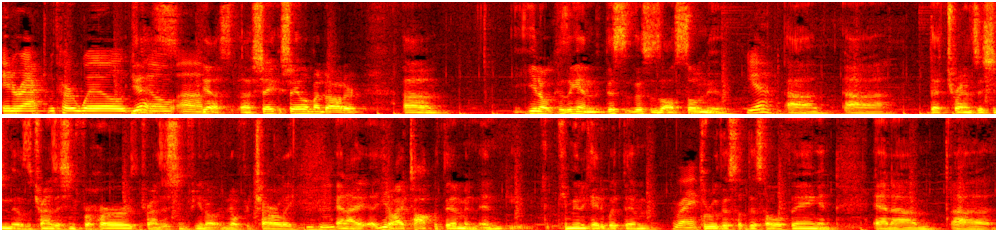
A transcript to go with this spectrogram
interact with her well? You Yes, know, um, yes. Uh, Shay- Shayla, my daughter. Um, you know, because again, this this is all so new. Yeah. Um, uh, that transition there was a transition for her, transition for, you know, you know for Charlie, Mm-hmm. and I, you know, I talked with them and, and communicated with them Right. through this this whole thing, and and um, uh,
